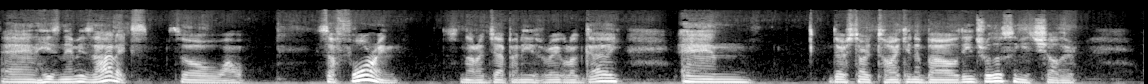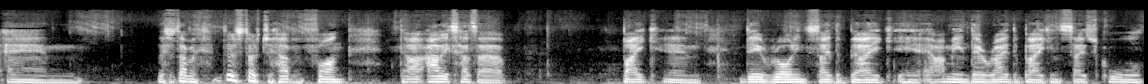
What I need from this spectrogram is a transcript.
and his name is Alex. So, it's a foreign, it's not a Japanese regular guy, and they start talking about introducing each other, and they start, they start to having fun. Uh, Alex has a bike and they rode inside the bike. Eh, I mean, they ride the bike inside school,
